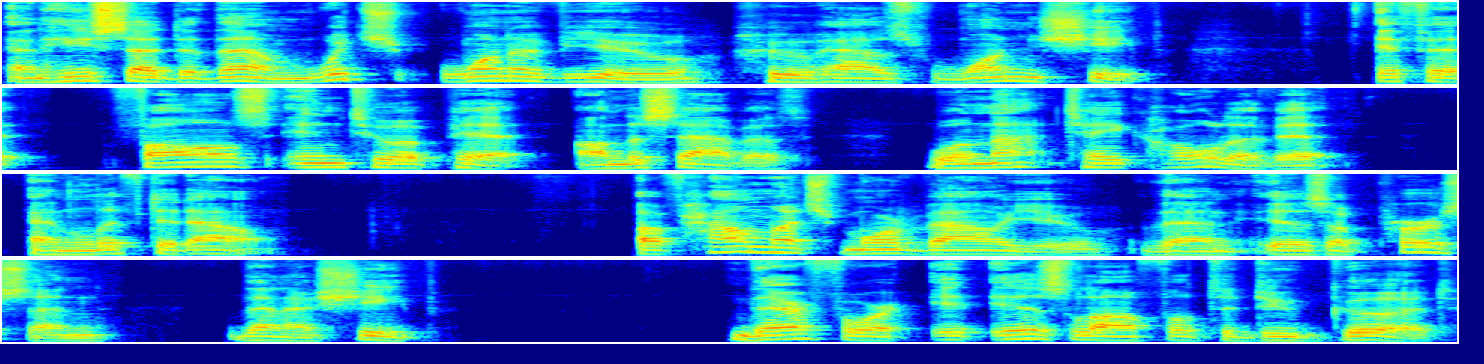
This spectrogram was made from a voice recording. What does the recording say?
And he said to them, Which one of you who has one sheep, if it falls into a pit on the Sabbath, will not take hold of it and lift it out? Of how much more value, then, is a person than a sheep? Therefore, it is lawful to do good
